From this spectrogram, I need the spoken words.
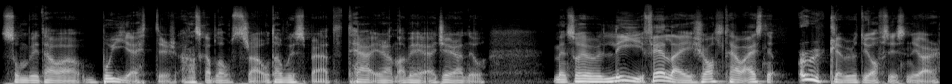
som vi tar boja efter han ska blomstra och ta visst bara att det är han av att göra nu. Men så har vi li fela i Charlotte har eisen ordentligt ut i offseason gör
